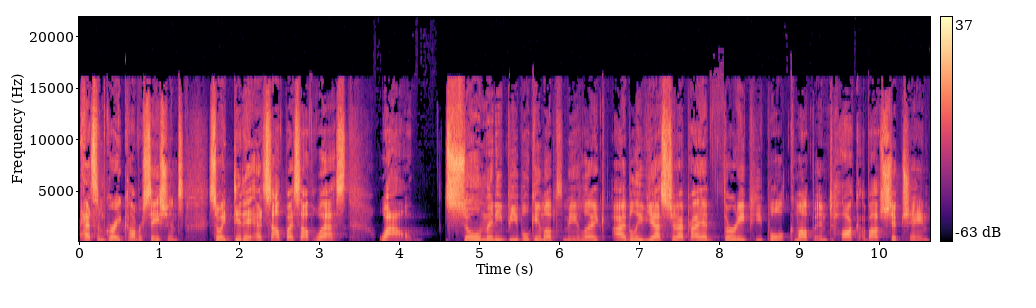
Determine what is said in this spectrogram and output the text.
I had some great conversations. So I did it at South by Southwest. Wow, so many people came up to me. Like I believe yesterday, I probably had 30 people come up and talk about ShipChain.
